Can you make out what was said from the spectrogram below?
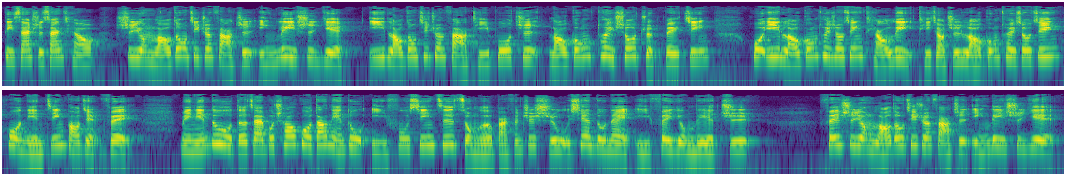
第三十三条，适用劳动基准法之营利事业，依劳动基准法提拨之劳工退休准备金，或依劳工退休金条例提缴之劳工退休金或年金保险费，每年度得在不超过当年度已付薪资总额百分之十五限度内，以费用列之。非适用劳动基准法之营利事业，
